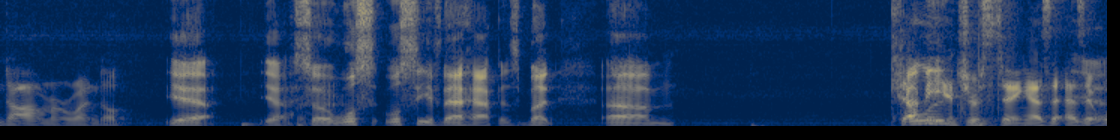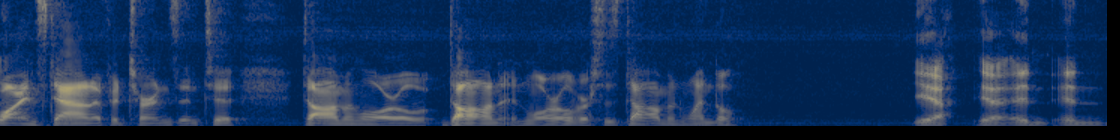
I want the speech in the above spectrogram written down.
Dom or Wendell. Yeah, yeah. So we'll we'll see if that happens, but um, That'd be interesting as it, as it winds down if it turns into Dom and Laurel, Don and Laurel versus Dom and Wendell. Yeah, yeah, and and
